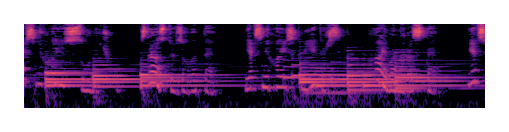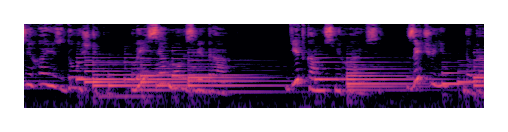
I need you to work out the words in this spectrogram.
Я всміхаюсь сонечку, здрастуй, золоте. Я всміхаюсь квіточці, хай вона росте. Я всміхаюсь дощику, лися, мов з відра. Діткам усміхаюся, зичу їм добра.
